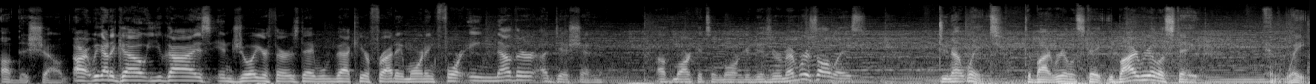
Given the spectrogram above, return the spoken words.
of this show. All right, we got to go. You guys enjoy your Thursday. We'll be back here Friday morning for another edition of Markets and Mortgages. And remember, as always, do not wait to buy real estate. You buy real estate and wait.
